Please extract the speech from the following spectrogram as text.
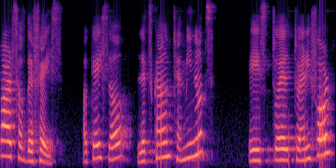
parts of the face. Okay, so let's count 10 minutes. Is 1224,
